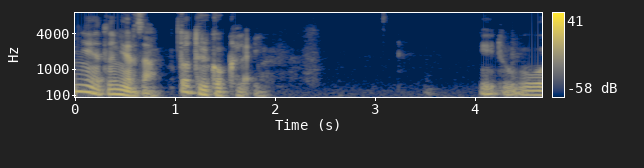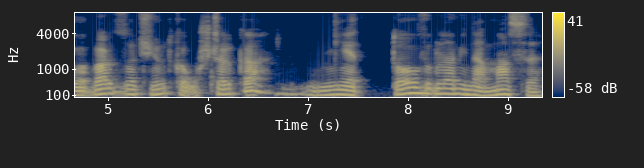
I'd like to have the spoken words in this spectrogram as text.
Nie, to nie rdza. To tylko klej. I tu była bardzo cieniutka uszczelka. Nie, to wygląda mi na masę.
